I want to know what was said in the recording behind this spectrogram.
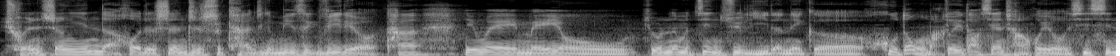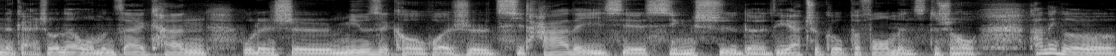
纯声音的，或者甚至是看这个 music video，它因为没有就是那么近距离的那个互动嘛，所以到现场会有一些新的感受。那我们在看无论是 musical 或者是其他的一些形式的 theatrical performance 的时候，它那个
